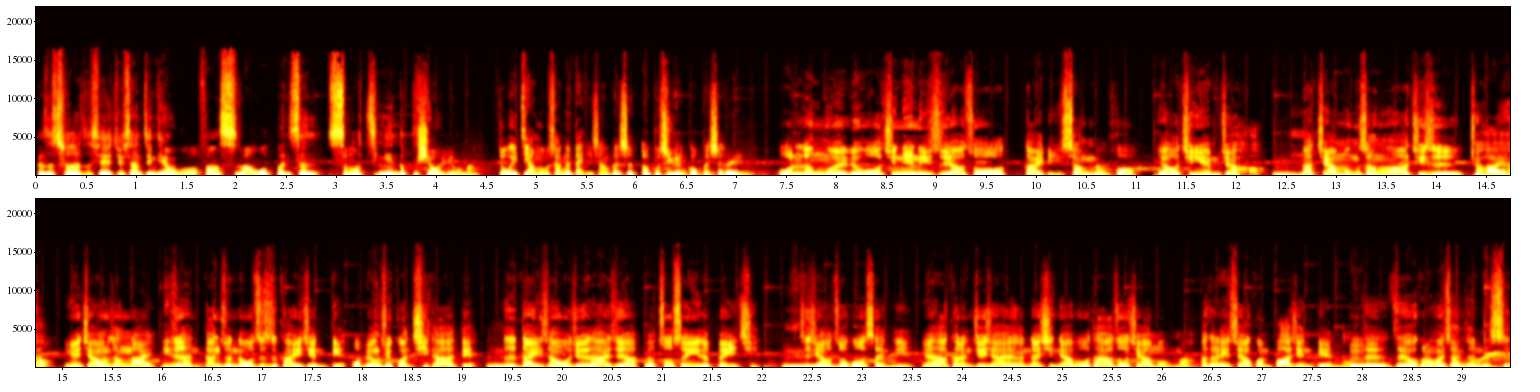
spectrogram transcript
可是除了这些，就像今天我放十万，我本身什么经验都不需要有吗？作为加盟商跟代理商本身，而不是员工本身。对，我认为如果今天你是要做代理商的话，要有经验比较好。嗯，那加盟商的话，其实就还好，因为加盟商来，你是很单纯的，我只是开一间店，我不用去管其他的店。嗯但是代理商，我觉得他还是要有做生意的背景，嗯之前有做过生意，因为他可能接下来可能在新加坡，他要做加盟嘛，他可能也是要管八间店啊，嗯这这有可能会产生的事。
